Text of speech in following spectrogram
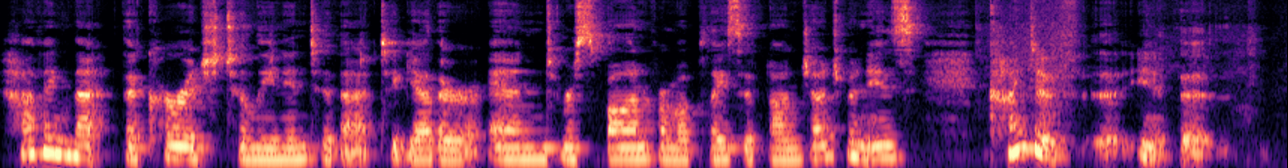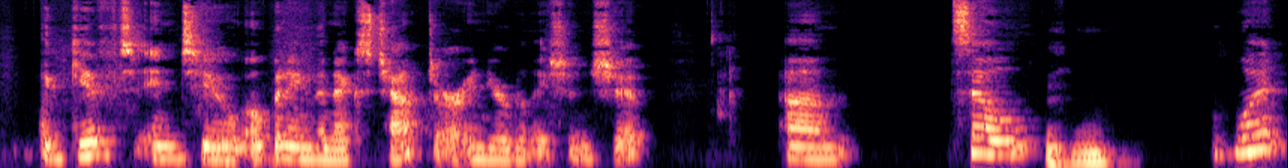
having that the courage to lean into that together and respond from a place of non-judgment is kind of uh, you know the the gift into opening the next chapter in your relationship. Um, so, mm-hmm. what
